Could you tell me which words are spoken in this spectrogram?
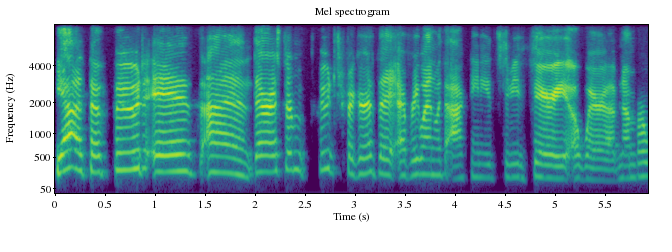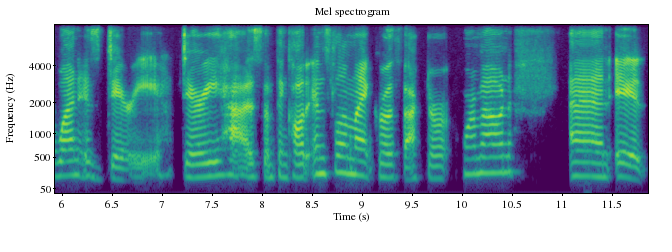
Yeah, so food is, um, there are some food triggers that everyone with acne needs to be very aware of. Number one is dairy. Dairy has something called insulin like growth factor hormone and it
